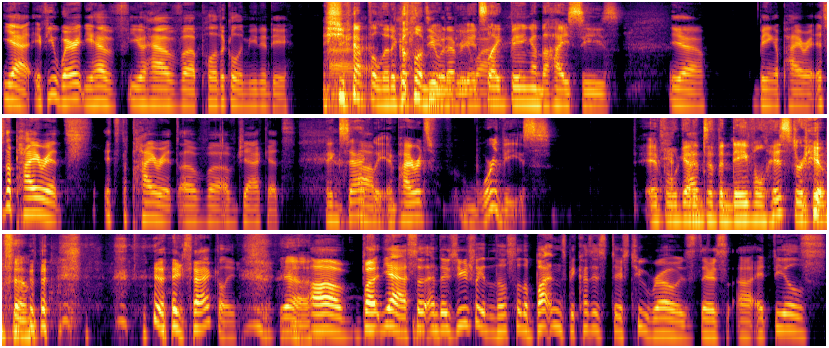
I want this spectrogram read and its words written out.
Yeah, if you wear it, you have you have uh, political immunity. you Uh, have political do immunity. It's want. like being on the high seas. Yeah, being a pirate. It's the pirates. It's the pirate of uh, of jackets. Exactly. Um, and pirates wore these. If we'll get I'm- into the naval history of them. exactly. yeah. Um, but yeah, so and there's usually those so the buttons because it's there's two rows. There's uh, it feels.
